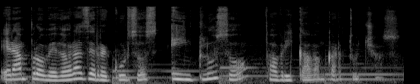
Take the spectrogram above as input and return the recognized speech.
eran proveedoras de recursos e incluso fabricaban cartuchos.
